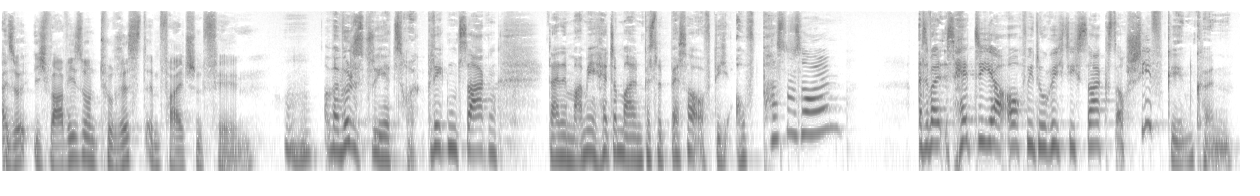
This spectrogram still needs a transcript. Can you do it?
Also ich war wie so ein Tourist im falschen Film. Mhm. Aber würdest du jetzt rückblickend sagen, deine Mami hätte mal ein bisschen besser auf dich aufpassen sollen? Also, weil es hätte ja auch, wie du richtig sagst, auch schief gehen können.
